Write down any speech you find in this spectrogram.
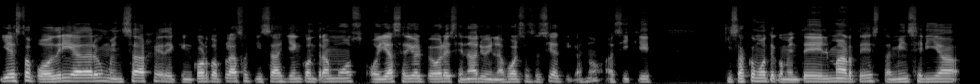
y esto podría dar un mensaje de que en corto plazo quizás ya encontramos o ya se dio el peor escenario en las bolsas asiáticas, ¿no? Así que quizás como te comenté el martes, también sería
